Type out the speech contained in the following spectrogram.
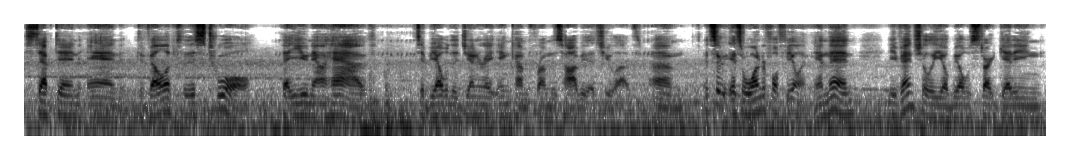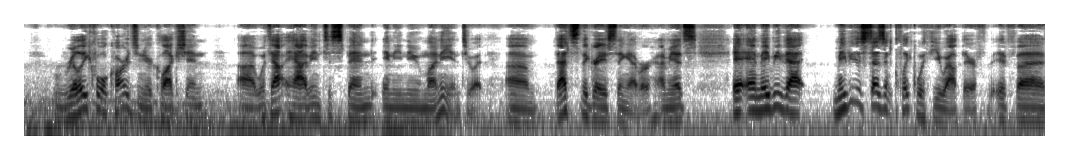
stepped in and developed this tool that you now have to be able to generate income from this hobby that you love. Um, it's a it's a wonderful feeling, and then eventually you'll be able to start getting really cool cards in your collection uh, without having to spend any new money into it. Um, that's the greatest thing ever. I mean, it's and maybe that maybe this doesn't click with you out there if if uh,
